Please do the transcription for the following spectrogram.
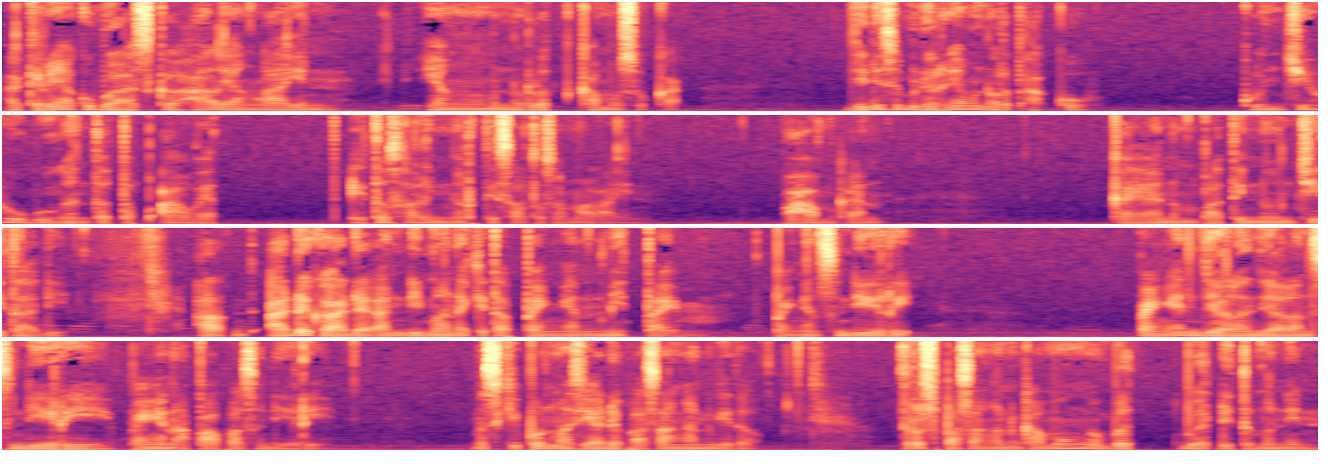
Akhirnya aku bahas ke hal yang lain, yang menurut kamu suka. Jadi sebenarnya menurut aku, kunci hubungan tetap awet, itu saling ngerti satu sama lain. Paham kan? Kayak nempatin nunci tadi. Ada keadaan di mana kita pengen me time pengen sendiri pengen jalan-jalan sendiri pengen apa-apa sendiri meskipun masih ada pasangan gitu. Terus pasangan kamu ngebet buat ditemenin.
